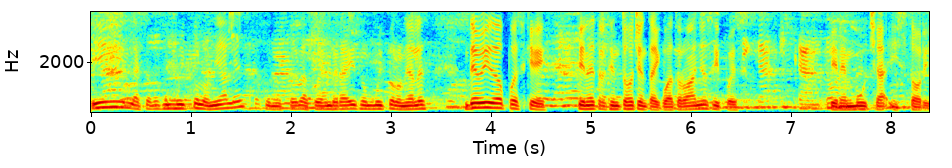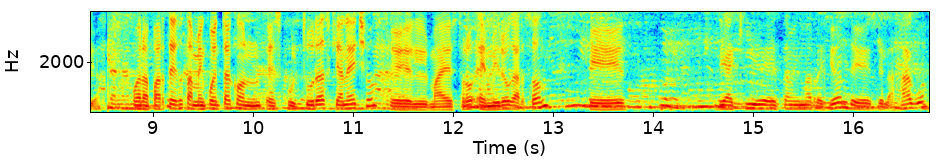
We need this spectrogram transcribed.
Y las casas son muy coloniales, como ustedes las pueden ver ahí, son muy coloniales debido pues que tiene 384 años y pues tiene mucha historia. Bueno, aparte de eso también cuenta con esculturas que han hecho el maestro Emiro Garzón, que es de aquí, de esta misma región, de, de La Jagua,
